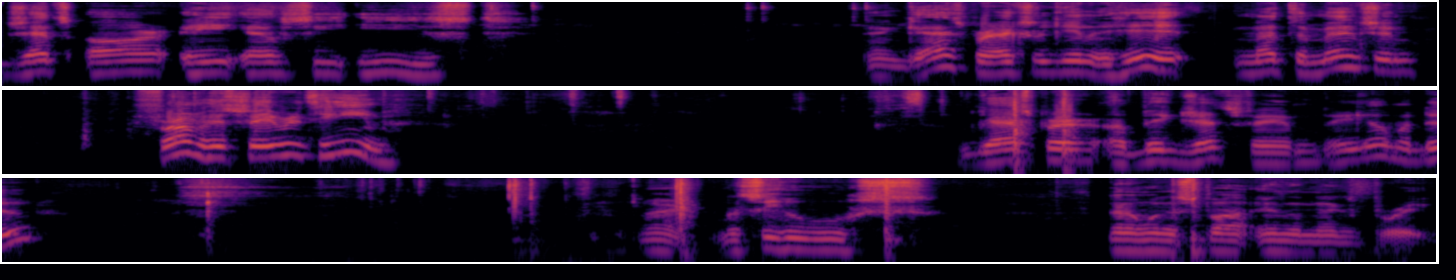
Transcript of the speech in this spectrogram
Jets are AFC East. And Gasper actually getting a hit, not to mention from his favorite team. Gasper, a big Jets fan. There you go, my dude. All right, let's see who's going to win a spot in the next break.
